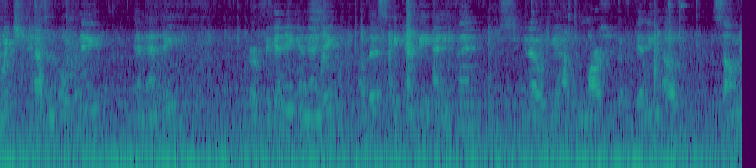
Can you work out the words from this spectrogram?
which has an opening and ending, or beginning and ending of this. It can be anything. You know, you have to mark the beginning of some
